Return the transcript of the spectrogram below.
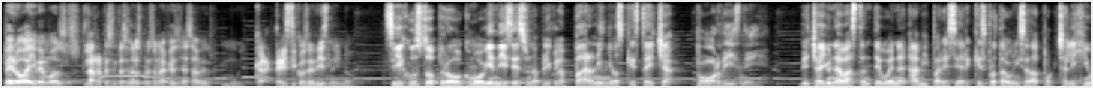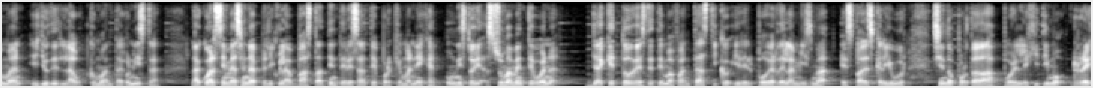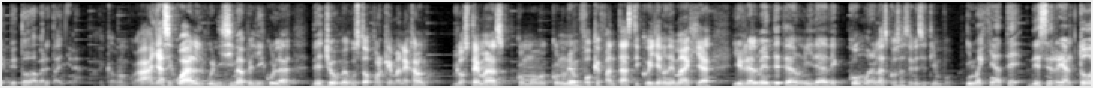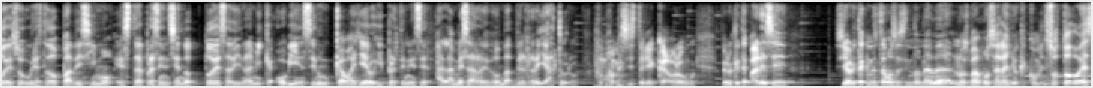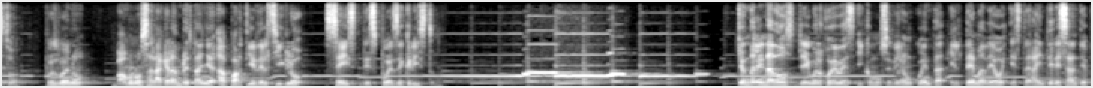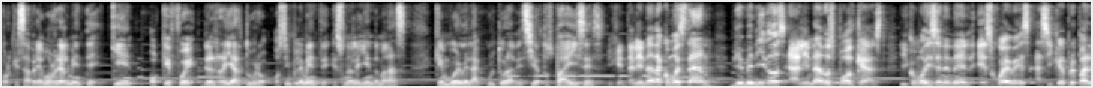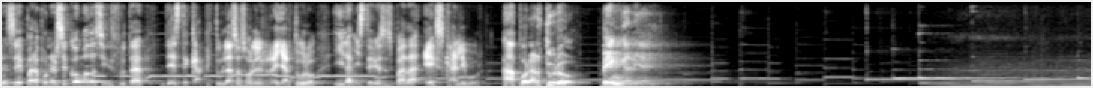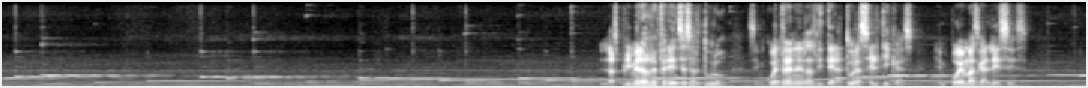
Pero ahí vemos la representación de los personajes, ya sabes, muy característicos de Disney, ¿no? Sí, justo, pero como bien dices, es una película para niños que está hecha por Disney. De hecho, hay una bastante buena, a mi parecer, que es protagonizada por Charlie Human y Judith Loud como antagonista, la cual se me hace una película bastante interesante porque manejan una historia sumamente buena, ya que todo este tema fantástico y del poder de la misma espada Excalibur siendo portada por el legítimo rey de toda Bretaña. Ay, cabrón. Ah, ya sé cuál. Buenísima película. De hecho, me gustó porque manejaron los temas como con un enfoque fantástico y lleno de magia y realmente te dan una idea de cómo eran las cosas en ese tiempo. Imagínate, de ser real todo eso, hubiera estado padísimo estar presenciando toda esa dinámica o bien ser un caballero y pertenecer a la mesa redonda del rey Arturo. No mames, sí estaría cabrón, güey. Pero ¿qué te parece si ahorita que no estamos haciendo nada nos vamos al año que comenzó todo esto? Pues bueno, Vámonos a la Gran Bretaña a partir del siglo 6 después de Cristo. ¿Qué onda alienados? Llegó el jueves y como se dieron cuenta, el tema de hoy estará interesante porque sabremos realmente quién o qué fue del rey Arturo o simplemente es una leyenda más que envuelve la cultura de ciertos países. Mi gente alienada, ¿cómo están? Bienvenidos a Alienados Podcast. Y como dicen en él, es jueves, así que prepárense para ponerse cómodos y disfrutar de este capitulazo sobre el rey Arturo y la misteriosa espada Excalibur. ¡A por Arturo! ¡Venga de ahí! Las primeras referencias a Arturo se encuentran en las literaturas célticas, en poemas galeses.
